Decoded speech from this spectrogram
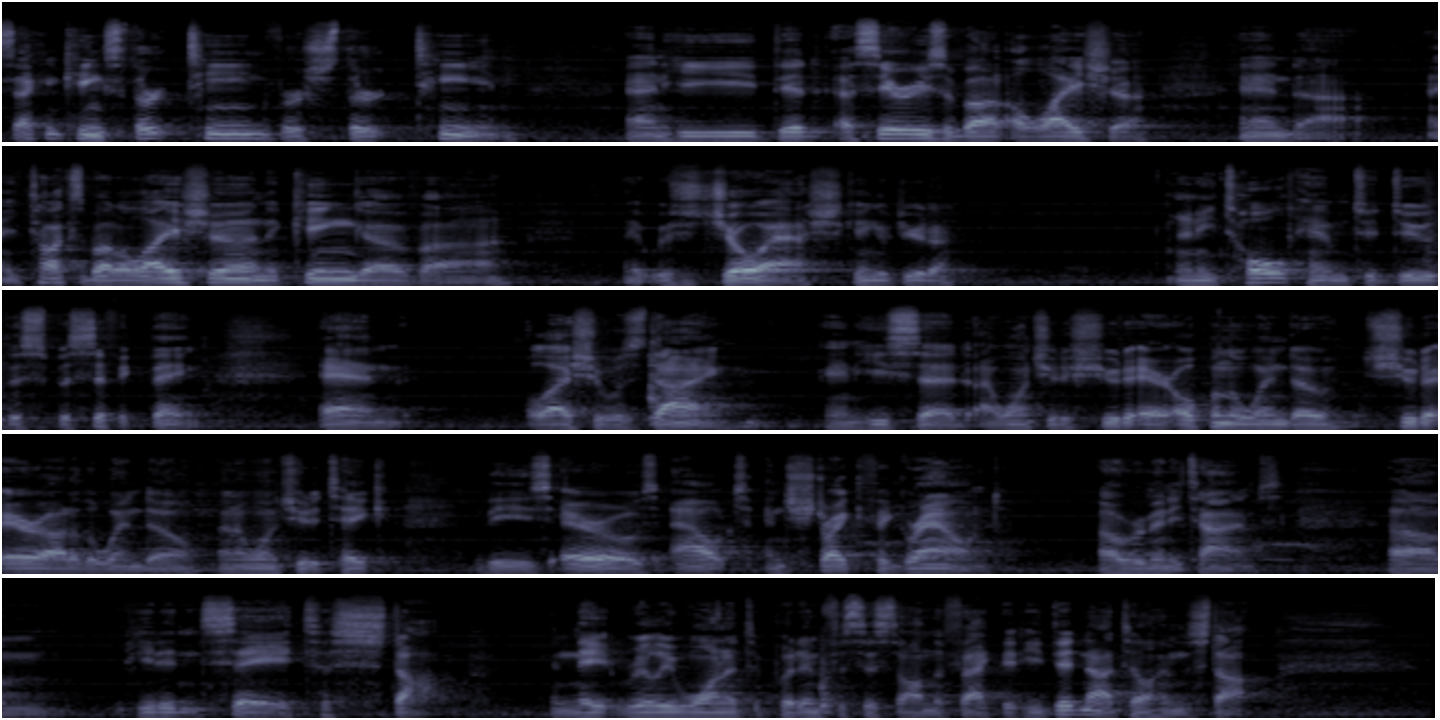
2 Kings 13, verse 13. And he did a series about Elisha. And uh, he talks about Elisha and the king of, uh, it was Joash, king of Judah. And he told him to do the specific thing. And Elisha was dying, and he said, I want you to shoot an arrow, open the window, shoot an arrow out of the window, and I want you to take these arrows out and strike the ground over many times. Um, he didn't say to stop. And Nate really wanted to put emphasis on the fact that he did not tell him to stop.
